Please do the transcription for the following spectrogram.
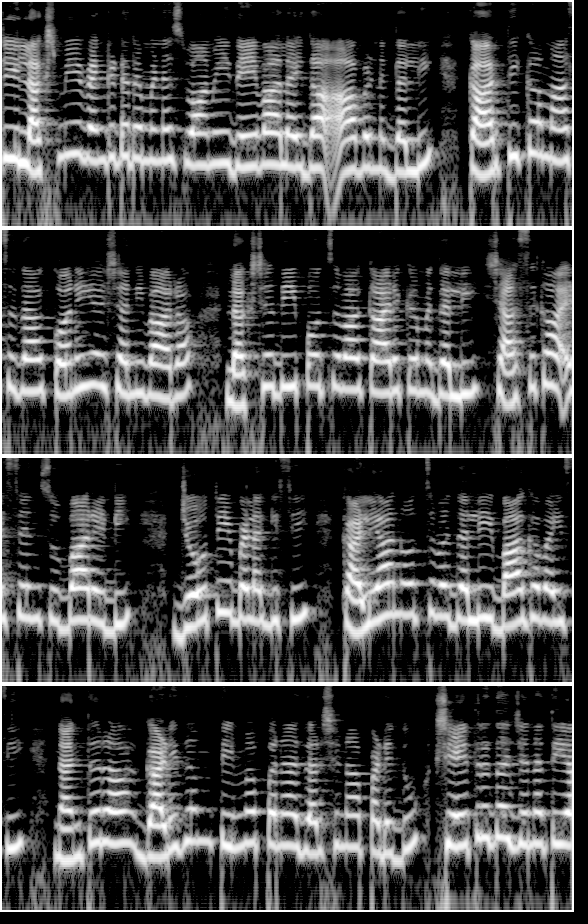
ಶ್ರೀ ಲಕ್ಷ್ಮೀ ವೆಂಕಟರಮಣ ಸ್ವಾಮಿ ದೇವಾಲಯದ ಆವರಣದಲ್ಲಿ ಕಾರ್ತಿಕ ಮಾಸದ ಕೊನೆಯ ಶನಿವಾರ ಲಕ್ಷ ದೀಪೋತ್ಸವ ಕಾರ್ಯಕ್ರಮದಲ್ಲಿ ಶಾಸಕ ಎಸ್ಎನ್ ಸುಬ್ಬಾರೆಡ್ಡಿ ಜ್ಯೋತಿ ಬೆಳಗಿಸಿ ಕಲ್ಯಾಣೋತ್ಸವದಲ್ಲಿ ಭಾಗವಹಿಸಿ ನಂತರ ಗಡಿದಂ ತಿಮ್ಮಪ್ಪನ ದರ್ಶನ ಪಡೆದು ಕ್ಷೇತ್ರದ ಜನತೆಯ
